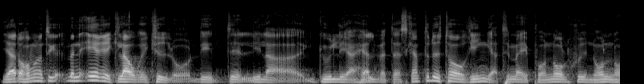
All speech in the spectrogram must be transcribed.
Ja, då har vi något. Men Erik Lauri Kulo, ditt eh, lilla gulliga helvete. Ska inte du ta och ringa till mig på 0700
